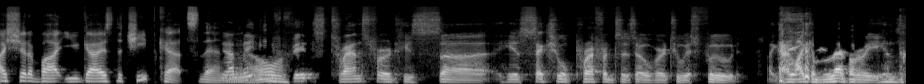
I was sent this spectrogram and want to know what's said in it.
I should have bought you guys the cheap cuts then. Yeah, maybe know? Vince transferred his uh his sexual preferences over to his food. Like I like him leathery and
